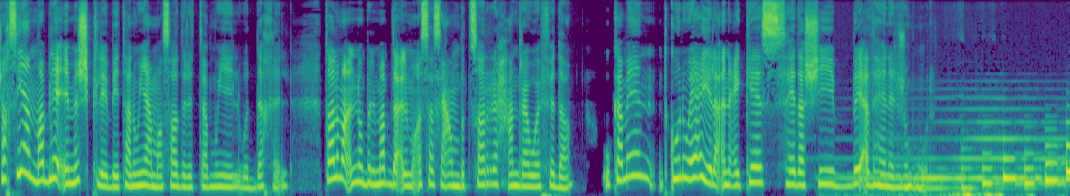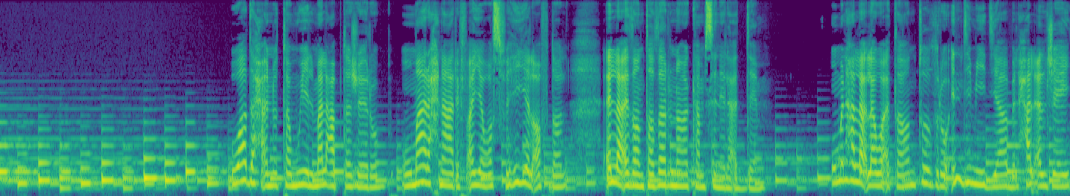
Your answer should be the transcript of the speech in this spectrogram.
شخصيا ما بلاقي مشكلة بتنويع مصادر التمويل والدخل طالما أنه بالمبدأ المؤسسة عم بتصرح عن روافدها. وكمان تكون واعية لانعكاس هذا الشيء بأذهان الجمهور. واضح أنه التمويل ملعب تجارب وما رح نعرف أي وصفة هي الأفضل إلا إذا انتظرنا كم سنة لقدام. ومن هلأ لوقتها انتظروا اندي ميديا بالحلقة الجاي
